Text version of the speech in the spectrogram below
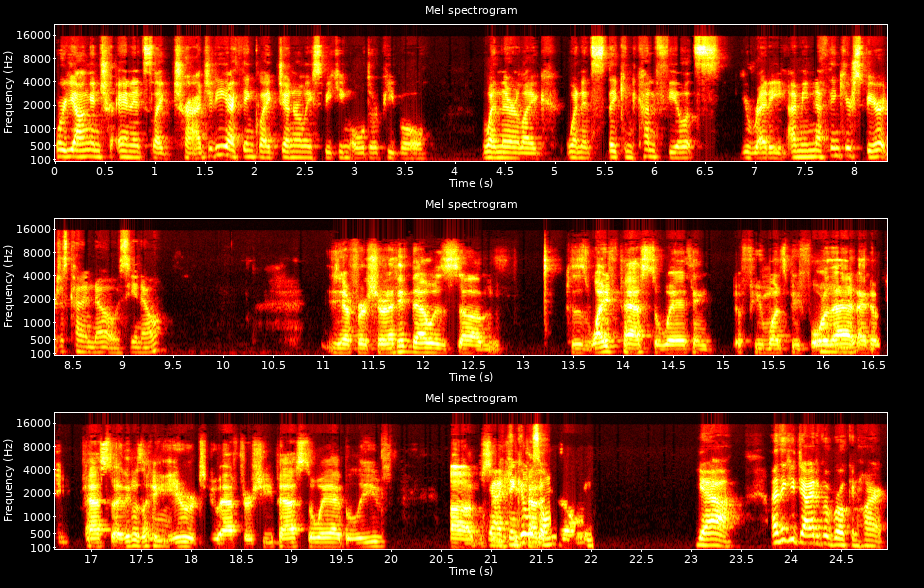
we're young and, tra- and it's like tragedy. I think like generally speaking, older people, when they're like, when it's, they can kind of feel it's, you're ready. I mean, I think your spirit just kind of knows, you know? yeah for sure and i think that was um because his wife passed away i think a few months before Mhm. that i know he passed i think it was like a Mhm. year or two after she passed away i believe um so yeah, I think it was tell- yeah. I think he died of a broken heart.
